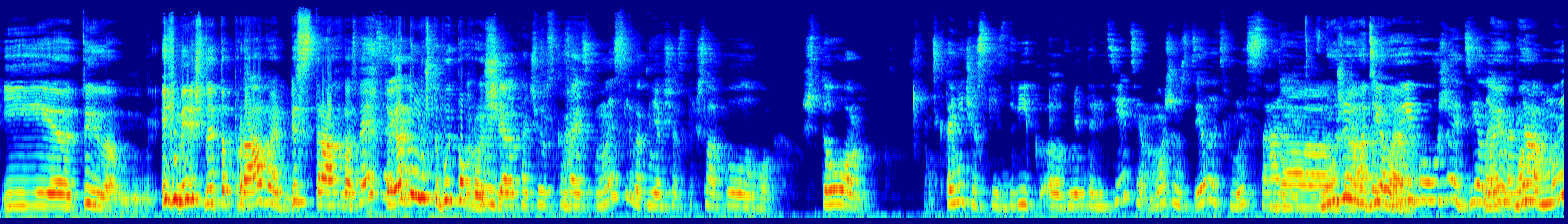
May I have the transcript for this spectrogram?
и ты имеешь на это право без страха, знаете, то я думаю, что будет попроще. Я хочу сказать мысль, вот мне сейчас пришла в голову, что тектонический сдвиг э, в менталитете можем сделать мы сами. Да, мы уже да, его делаем. Мы его уже делаем. Мы, когда мы... мы,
